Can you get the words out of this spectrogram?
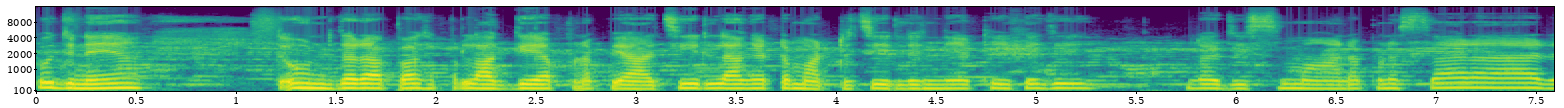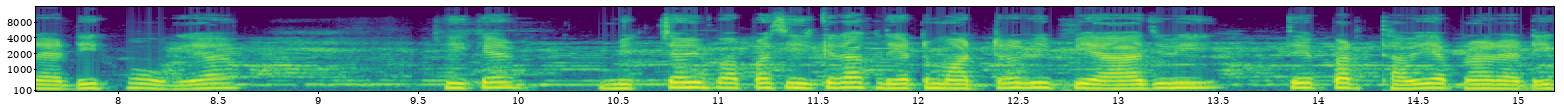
ਭੁਜਨੇ ਆ, ਤੇ ਉਹਨਾਂ ਆਪਾਂ ਲਾਗੇ ਆਪਣਾ ਪਿਆਜ਼ ਚੀਰ ਲਾਂਗੇ, ਟਮਾਟਰ ਚੀਰ ਲੈਂਦੇ ਆ, ਠੀਕ ਹੈ ਜੀ। ਲਓ ਜੀ, ਸਮਾਨ ਆਪਣਾ ਸਾਰਾ ਰੈਡੀ ਹੋ ਗਿਆ, ਠੀਕ ਹੈ। ਮਿਰਚਾਂ ਵੀ ਆਪਾਂ ਚੀਰ ਕੇ ਰੱਖ ਲਿਆ ਟਮਾਟਰ ਵੀ, ਪਿਆਜ਼ ਵੀ, ਤੇ ਭਰਥਾ ਵੀ ਆਪਣਾ ਰੈਡੀ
